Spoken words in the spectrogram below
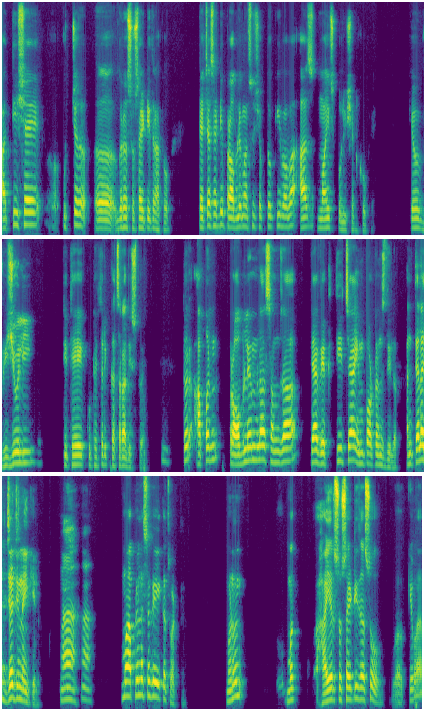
अतिशय उच्च ग्रह सोसायटीत राहतो त्याच्यासाठी प्रॉब्लेम असू शकतो की बाबा आज नॉईज पोल्युशन खूप आहे किंवा व्हिज्युअली तिथे कुठेतरी कचरा दिसतोय. तर आपण प्रॉब्लेमला समजा त्या व्यक्तीच्या इम्पॉर्टन्स दिलं आणि त्याला जज नाही केलं. हा हा. मग आपल्याला सगळं एकच वाटतं. म्हणून मग हायर सोसायटीज असो किंवा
